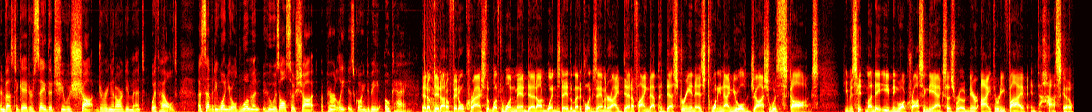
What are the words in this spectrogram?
Investigators say that she was shot during an argument with Held. A 71 year old woman who was also shot apparently is going to be okay. An update on a fatal crash that left one man dead on Wednesday. The medical examiner identifying that pedestrian as 29 year old Joshua Skoggs. He was hit Monday evening while crossing the access road near I 35 in Teosco.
